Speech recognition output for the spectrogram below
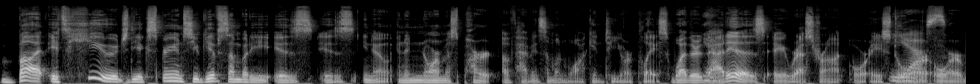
but it's huge. The experience you give somebody is is you know an enormous part of having someone walk into your place, whether that is a restaurant or a store Yes. or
